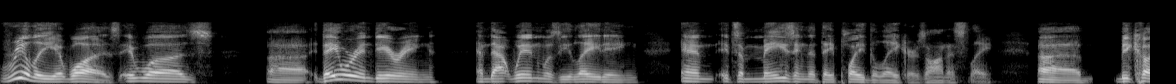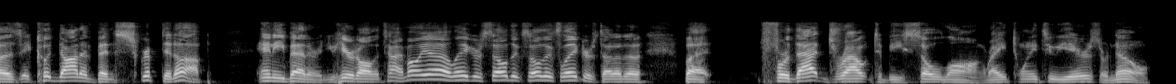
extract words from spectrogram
really, it was. It was. Uh, they were endearing, and that win was elating and it's amazing that they played the Lakers, honestly, uh, because it could not have been scripted up any better. And you hear it all the time. Oh yeah, Lakers, Celtics, Celtics, Lakers, da da da. But for that drought to be so long, right? 22 years or no?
